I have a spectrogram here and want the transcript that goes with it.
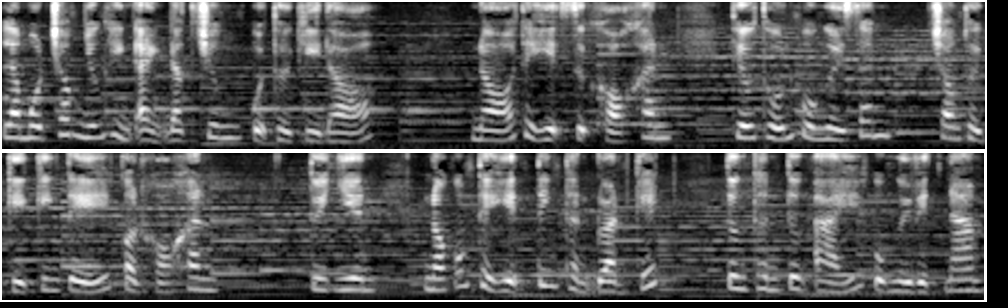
là một trong những hình ảnh đặc trưng của thời kỳ đó. Nó thể hiện sự khó khăn, thiếu thốn của người dân trong thời kỳ kinh tế còn khó khăn. Tuy nhiên, nó cũng thể hiện tinh thần đoàn kết, tương thân tương ái của người Việt Nam.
